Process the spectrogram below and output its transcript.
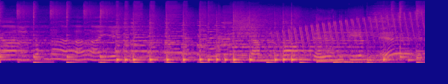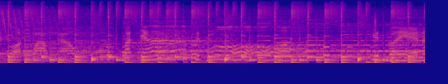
ยานทำ นเอ้กอดความเงาปัญญาคือพ่อคิดไว้ใน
